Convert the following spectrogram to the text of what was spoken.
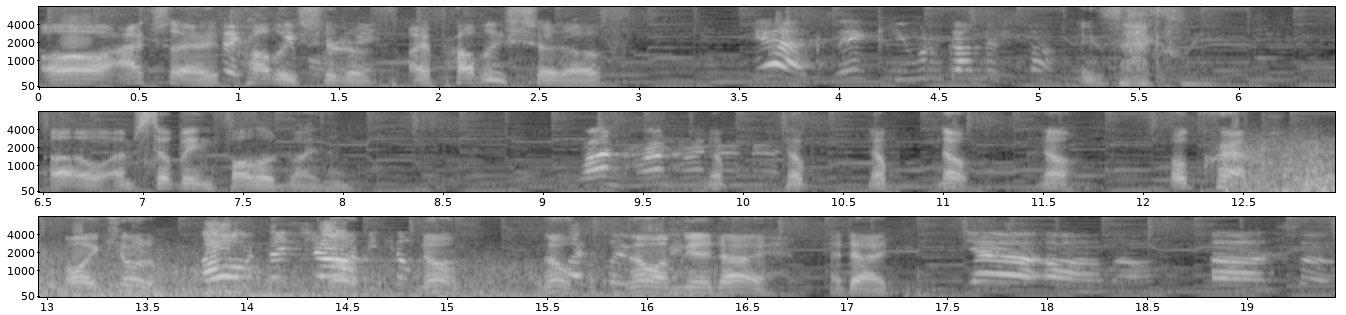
Oh, actually, I Six probably should have. I probably should have. Yeah, cause they, you would have gotten their stuff. Exactly. Uh oh, I'm still being followed by them. Run, run, run, Nope, run, run. nope, nope, no, no. Oh crap. Oh, I killed him. Oh, nice job! you No, killed no, him. no, no, no, I'm gonna die. I died. Yeah. Oh well. Uh, so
